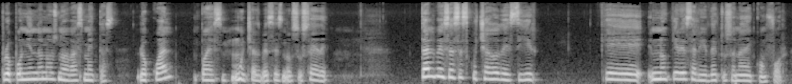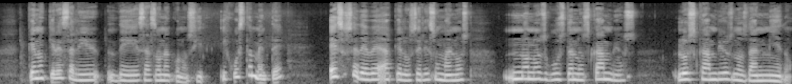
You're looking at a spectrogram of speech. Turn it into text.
proponiéndonos nuevas metas, lo cual pues muchas veces no sucede. Tal vez has escuchado decir que no quieres salir de tu zona de confort, que no quieres salir de esa zona conocida. Y justamente eso se debe a que los seres humanos no nos gustan los cambios. Los cambios nos dan miedo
